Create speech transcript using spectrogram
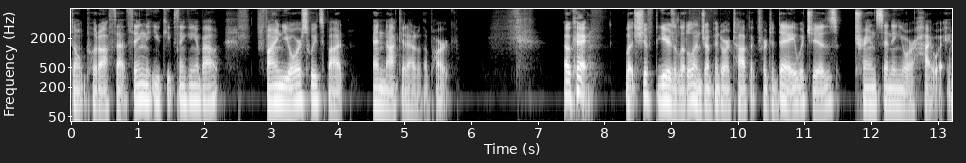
Don't put off that thing that you keep thinking about. Find your sweet spot and knock it out of the park. Okay, let's shift gears a little and jump into our topic for today, which is transcending your highway.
